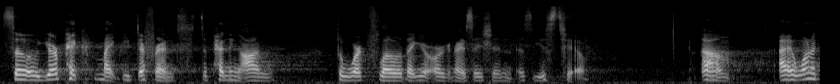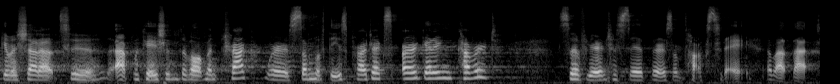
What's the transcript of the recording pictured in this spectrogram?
So your pick might be different depending on the workflow that your organization is used to. Um, I want to give a shout out to the application development track where some of these projects are getting covered. So if you're interested, there are some talks today about that.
